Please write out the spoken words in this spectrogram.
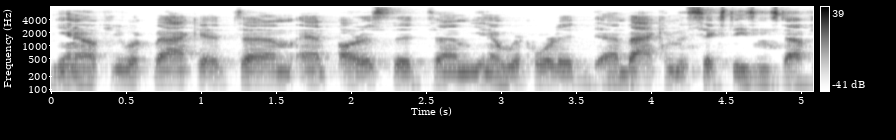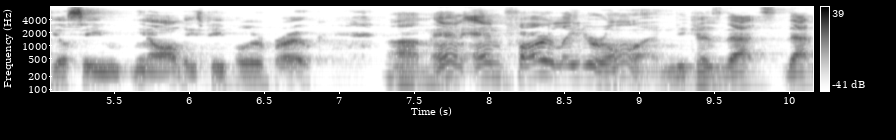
You know, if you look back at um, at artists that um, you know recorded uh, back in the '60s and stuff, you'll see you know all these people are broke. Um, and and far later on, because that's that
